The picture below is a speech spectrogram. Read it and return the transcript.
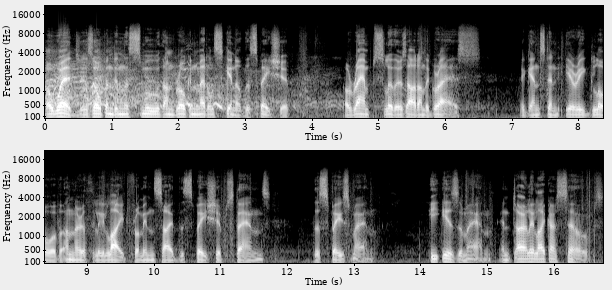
A wedge is opened in the smooth, unbroken metal skin of the spaceship. A ramp slithers out on the grass. Against an eerie glow of unearthly light from inside the spaceship stands the spaceman. He is a man, entirely like ourselves.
